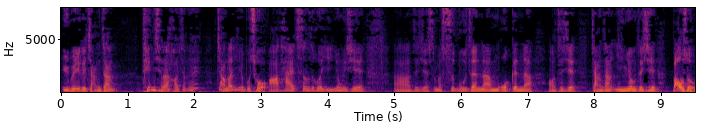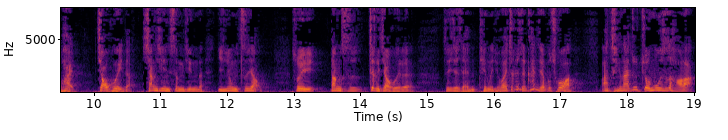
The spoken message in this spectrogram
预备一个奖章，听起来好像哎讲的也不错啊，他还甚至会引用一些啊这些什么斯布真啊、摩根呐哦这些奖章，引用这些保守派教会的相信圣经的引用资料，所以当时这个教会的这些人听了以后，哎这个人看起来不错啊，啊请他就做牧师好了。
